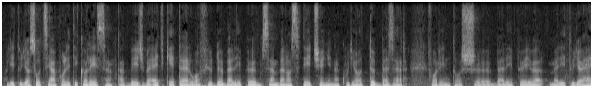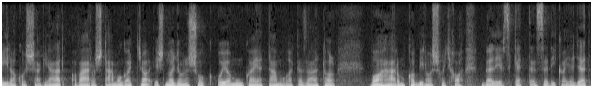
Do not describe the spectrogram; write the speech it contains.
hogy itt ugye a szociálpolitika része. Tehát Bécsben egy-két euró a fürdőbelépő, szemben a Széchenyinek ugye a több ezer forintos belépőjével, mert itt ugye a helyi lakosság jár, a város támogatja, és nagyon sok olyan munkahelyet támogat ezáltal, van három kabinos, hogyha belépsz, ketten szedik a jegyet,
